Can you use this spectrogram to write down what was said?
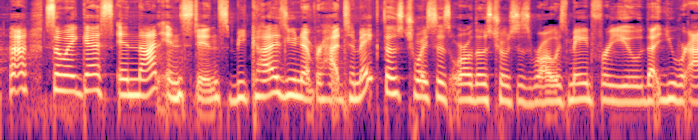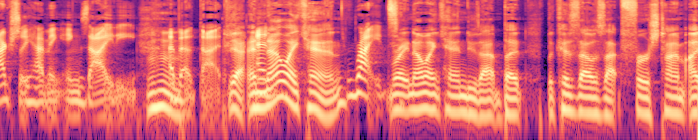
So I guess in that instance, because you never had to make those choices or those choices were always made for you, that you were actually having anxiety about that. Mm-hmm. yeah. And, now I can. right. Right now I can do that, but because that was that first time, I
